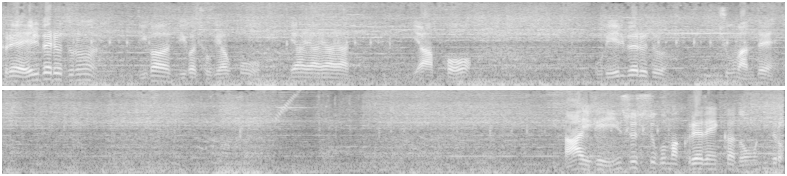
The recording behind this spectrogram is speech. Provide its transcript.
그래 일베르들은 네가 네가 저기 하고 야야야야 야 아퍼 우리 일베르드 죽으면 안돼. 아 이게 인술 쓰고 막 그래야 되니까 너무 힘들어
